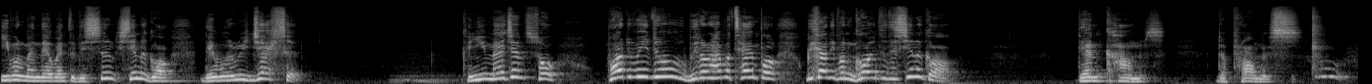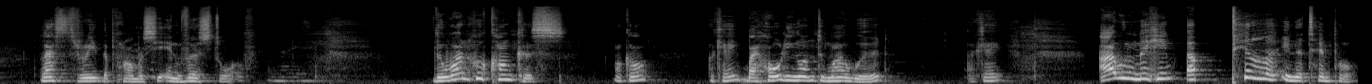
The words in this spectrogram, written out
Even when they went to the synagogue, they were rejected. Can you imagine? So, what do we do? We don't have a temple. We can't even go into the synagogue. Then comes the promise. Let's read the promise here in verse 12. Amazing. The one who conquers, okay, okay, by holding on to my word, okay, I will make him a pillar in the temple.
